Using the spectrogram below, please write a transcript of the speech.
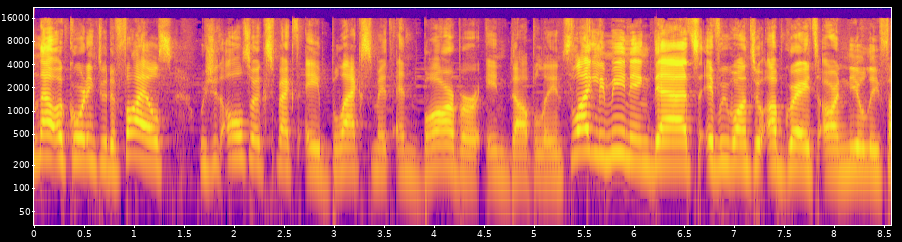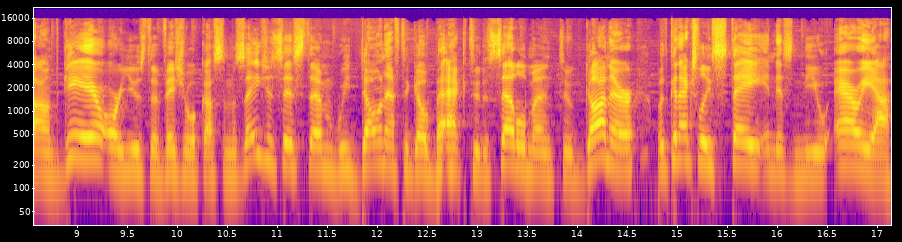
now according to the files, we should also expect a blacksmith and barber in Dublin. Slightly meaning that if we want to upgrade our newly found gear or use the visual customization system, we don't have to go back to the settlement to Gunnar, but can actually stay in this new area.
